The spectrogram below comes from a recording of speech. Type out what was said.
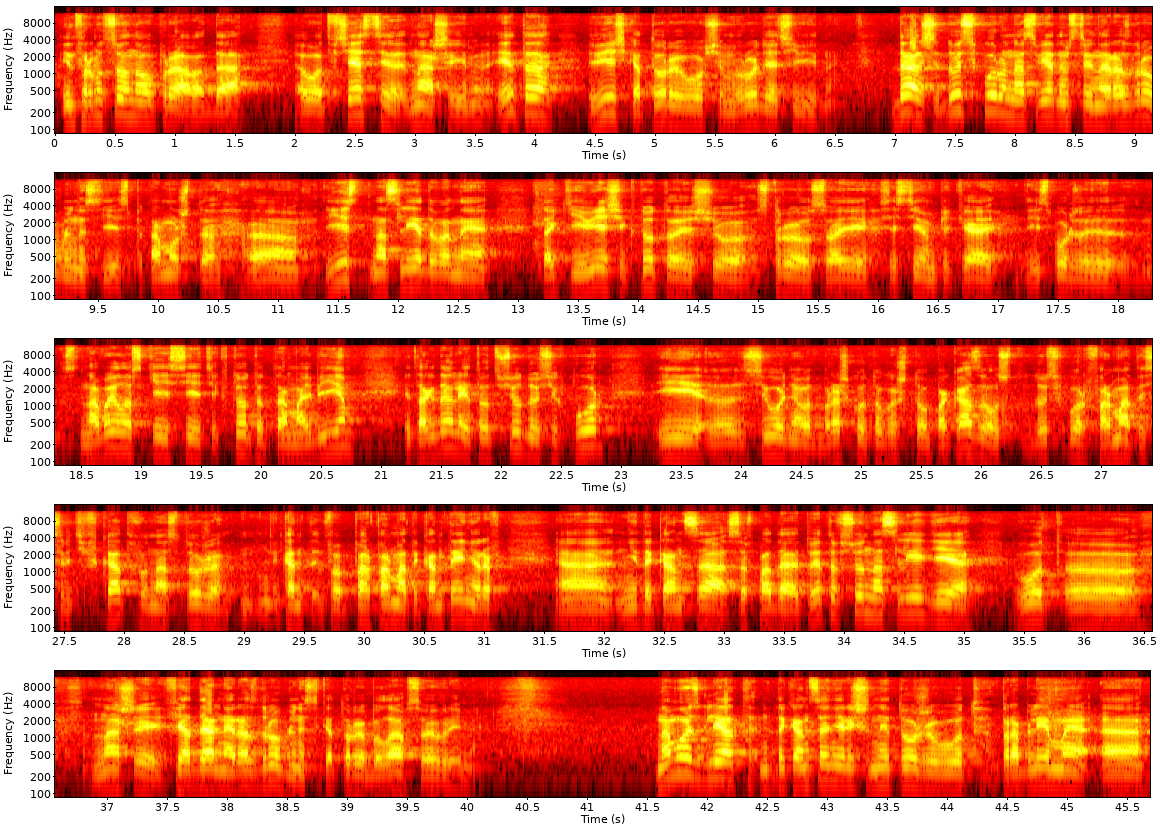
Информационного права, да. Вот, в части нашей именно. Это вещь, которая, в общем, вроде очевидна. Дальше. До сих пор у нас ведомственная раздробленность есть, потому что э, есть наследованные такие вещи. Кто-то еще строил свои системы PKI, используя новелловские сети, кто-то там IBM и так далее. Это вот все до сих пор. И э, сегодня вот Брашко только что показывал, что до сих пор форматы сертификатов у нас тоже, форматы контейнеров э, не до конца совпадают. Это все наследие вот э, нашей феодальной раздробленности, которая была в свое время. На мой взгляд, до конца не решены тоже вот проблемы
